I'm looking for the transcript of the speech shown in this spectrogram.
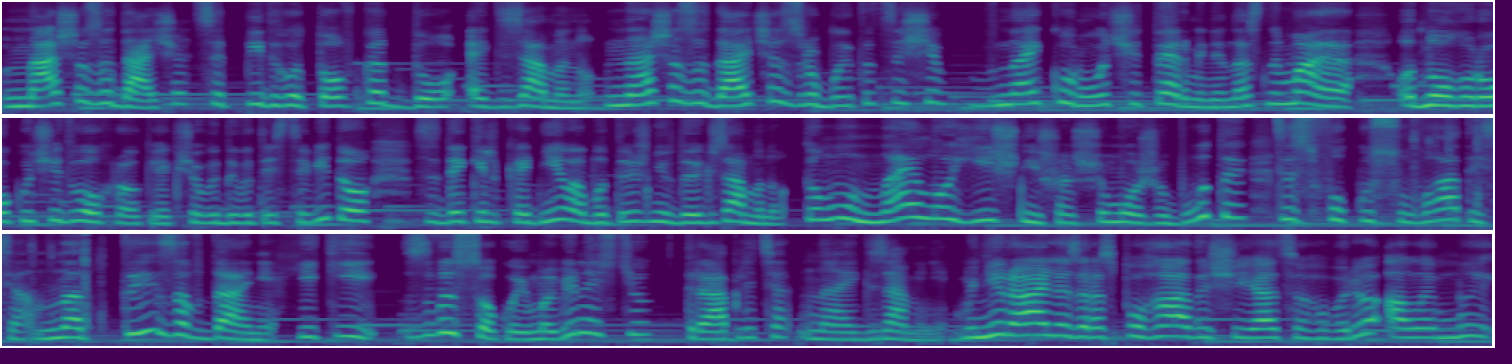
наша задача це підготовка до екзамену. Наша задача зробити це ще в найкоротші терміни. Нас немає одного року чи двох років, якщо ви дивитесь це відео за декілька днів або тижнів до екзамену. Тому найлогічніше, що може бути, це сфокусуватися на тих завданнях, які з високою ймовірністю трапляться на екзамені. Мені реально зараз погано, що я це говорю, але ми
